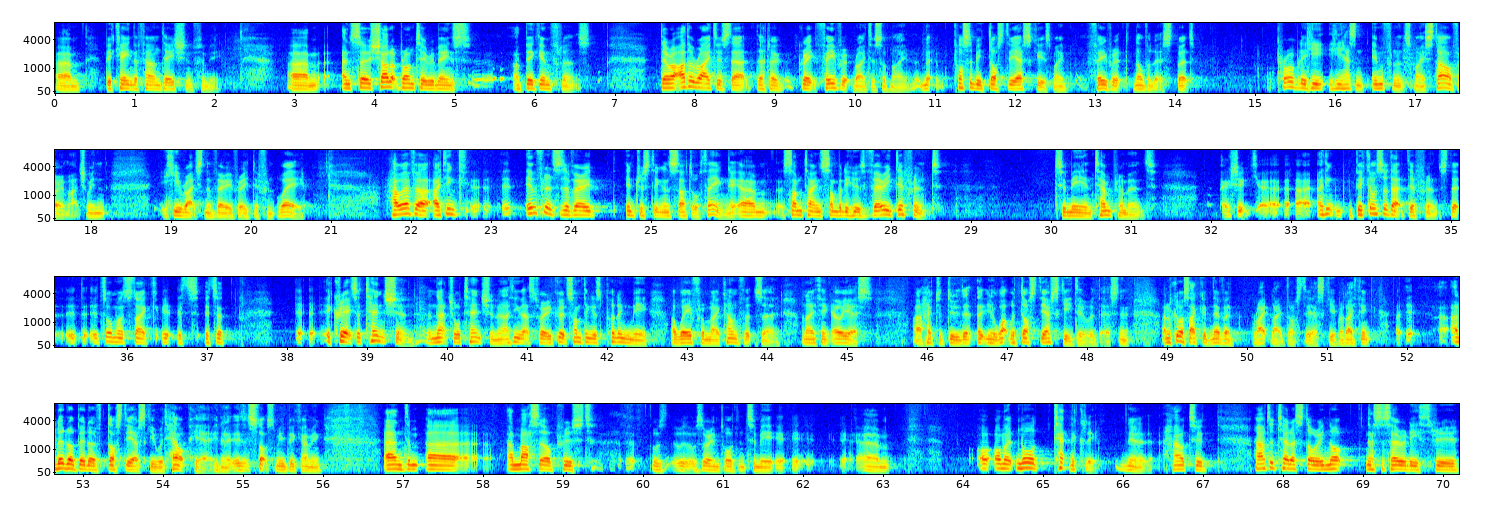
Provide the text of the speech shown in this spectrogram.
um, became the foundation for me. Um, and so Charlotte Bronte remains a big influence. There are other writers that, that are great favorite writers of mine. Possibly Dostoevsky is my favorite novelist, but probably he, he hasn't influenced my style very much. I mean, he writes in a very, very different way. However, I think uh, influence is a very interesting and subtle thing. Um, sometimes somebody who's very different to me in temperament, actually, uh, I think because of that difference, that it, it's almost like it, it's, it's a, it, it, creates a tension, a natural tension, and I think that's very good. Something is pulling me away from my comfort zone, and I think, oh yes, I had to do that. You know, what would Dostoevsky do with this? And of course, I could never write like Dostoevsky, but I think a little bit of Dostoevsky would help here. You know, it stops me becoming. And, um, uh, and Marcel Proust uh, was, was very important to me. Um, more technically, you know, how to, how to tell a story not necessarily through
